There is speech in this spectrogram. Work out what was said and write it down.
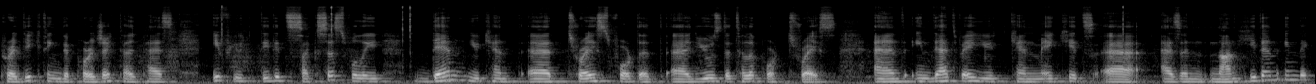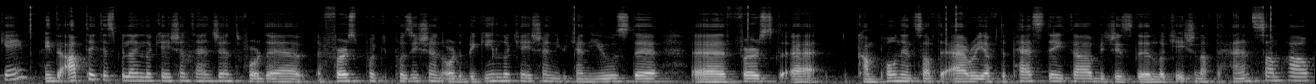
predicting the projectile path if you did it successfully then you can uh, trace for the uh, use the teleport trace. And in that way you can make it uh, as a non-hidden in the game. In the update spline location tangent for the first po position or the begin location you can use the uh, first uh, components of the array of the path data which is the location of the hand somehow.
